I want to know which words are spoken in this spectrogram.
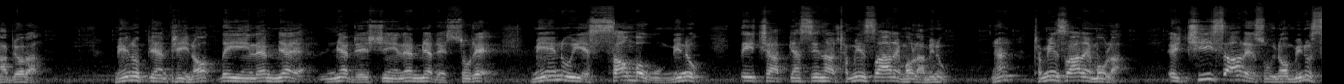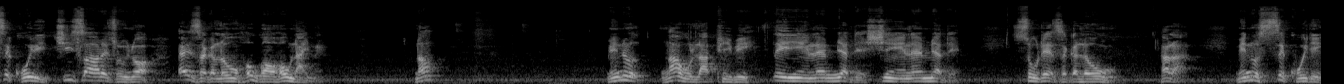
ငါပြောတာ မင်းတို့ပြန်ဖြေနော်သိရင်လည်းမြတ်မြတ်တယ်ရှင်ရင်လည်းမြတ်တယ်ဆိုတော့မင်းတို့ရဲ့စောင်းဘုတ်ကိုမင်းတို့သေချာပြန်စင်းစားထမင်းစားတယ်မဟုတ်လားမင်းတို့ဟမ်ထမင်းစားတယ်မဟုတ်လားအဲချီးစားတယ်ဆိုရင်တော့မင်းတို့စစ်ခွေးကြီးချီးစားတယ်ဆိုရင်တော့အဲစကလုံးဟုတ်ကောင်ဟုတ်နိုင်မယ်နော်မင်းတို့ငါ့ကိုလာဖြေပြီးသိရင်လည်းမြတ်တယ်ရှင်ရင်လည်းမြတ်တယ်ဆိုတဲ့စကလုံးကိုဟုတ်လားမင်းတို့စစ်ခွေးတွေ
